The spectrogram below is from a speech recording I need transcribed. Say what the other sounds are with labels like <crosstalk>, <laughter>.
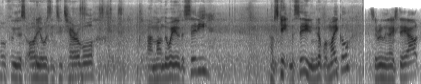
Hopefully this audio isn't too terrible. I'm on the way to the city. I'm skating the city to meet up with Michael. It's a really nice day out.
